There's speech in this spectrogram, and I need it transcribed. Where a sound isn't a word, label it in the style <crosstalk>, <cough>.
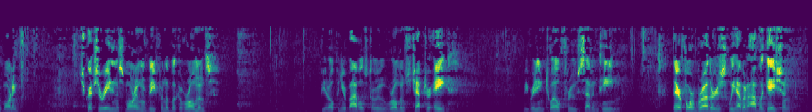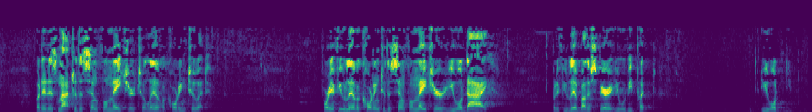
Good morning. Scripture reading this morning will be from the book of Romans. If you'd open your Bibles to Romans chapter 8, we'll be reading 12 through 17. Therefore, brothers, we have an obligation, but it is not to the sinful nature to live according to it. For if you live according to the sinful nature, you will die. But if you live by the Spirit, you will be put you will,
